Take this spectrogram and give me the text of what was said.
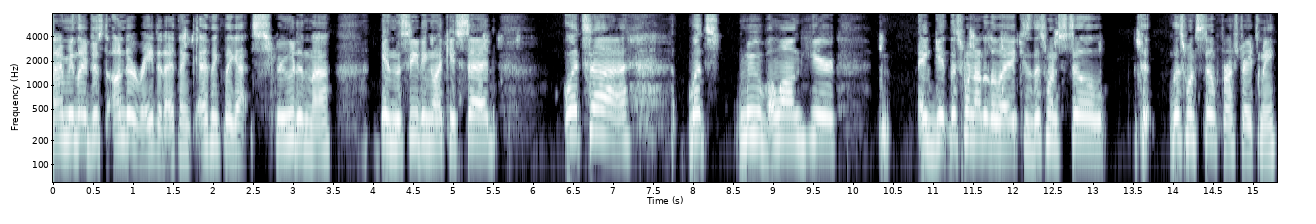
I mean, they're just underrated. I think, I think they got screwed in the, in the seating, like you said. Let's, uh, let's move along here and get this one out of the way because this one still this one still frustrates me.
